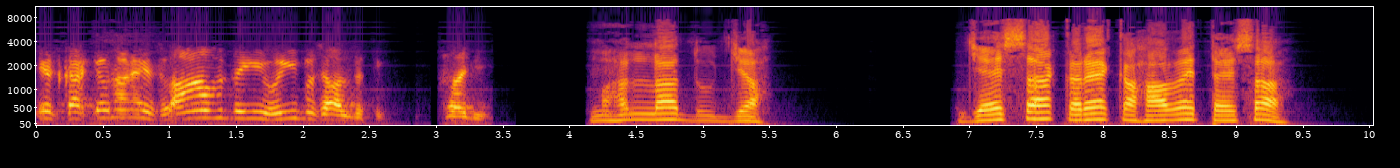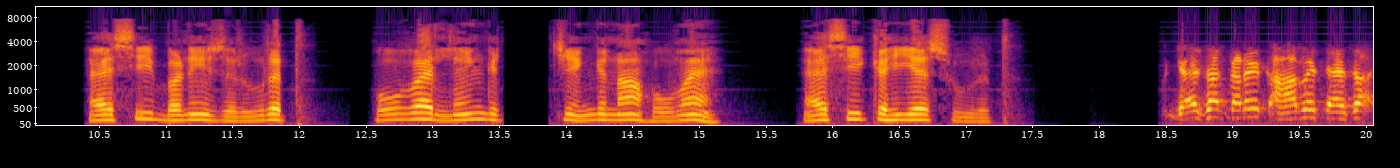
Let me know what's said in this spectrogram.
ਇਸ ਕਰਕੇ ਉਹਨਾਂ ਨੇ ਇਸਲਾਮ ਦੀ ਹੋਈ ਮਿਸਾਲ ਦਿੱਤੀ। ਹਾਂਜੀ ਮਹੱਲਾ ਦੂਜਾ ਜੈਸਾ ਕਰੈ ਕਹਾਵੇ ਤੈਸਾ ਐਸੀ ਬਣੀ ਜ਼ਰੂਰਤ ਹੋਵੇ ਲਿੰਗ ਝਿੰਗ ਨਾ ਹੋਵੇ ਐਸੀ ਕਹੀਏ ਸੂਰਤ ਜੈਸਾ ਕਰੇ ਕਹਾਵੇ ਤੈਸਾ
